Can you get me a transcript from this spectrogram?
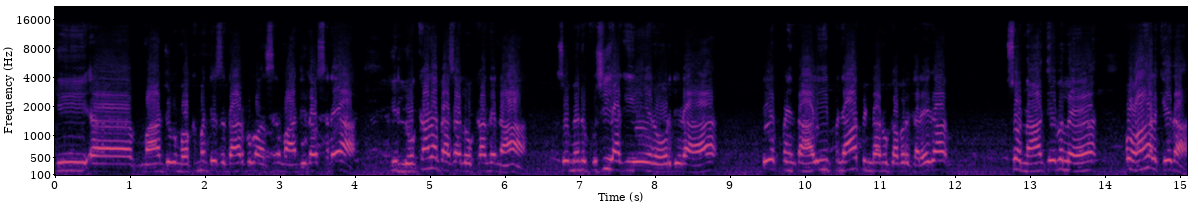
ਕਿ ਮਾਨਯੋਗ ਮੁੱਖ ਮੰਤਰੀ ਸਰਦਾਰ ਭਗਵੰਤ ਸਿੰਘ ਮਾਨ ਜੀ ਦਾ ਸੁਨੇਹਾ ਕਿ ਲੋਕਾਂ ਦਾ ਪੈਸਾ ਲੋਕਾਂ ਦੇ ਨਾਂ। ਸੋ ਮੈਨੂੰ ਖੁਸ਼ੀ ਆ ਕਿ ਇਹ ਰੋਡ ਜਿਹੜਾ, ਇਹ 45 50 ਪਿੰਡਾਂ ਨੂੰ ਕਵਰ ਕਰੇਗਾ। ਸੋ ਨਾ ਕੇਵਲ ਭੋਆ ਹਲਕੇ ਦਾ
